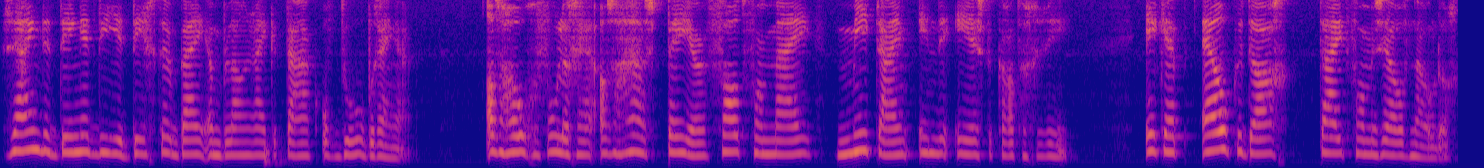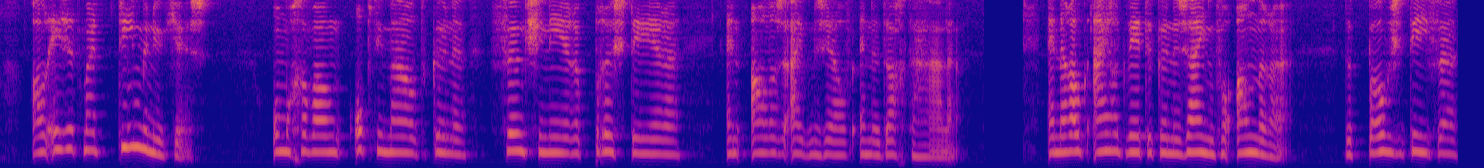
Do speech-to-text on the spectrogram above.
zijn de dingen die je dichter bij een belangrijke taak of doel brengen. Als hooggevoelige, als HSP'er valt voor mij me-time in de eerste categorie. Ik heb elke dag tijd voor mezelf nodig, al is het maar 10 minuutjes, om gewoon optimaal te kunnen functioneren, presteren en alles uit mezelf en de dag te halen. En er ook eigenlijk weer te kunnen zijn voor anderen. De positieve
